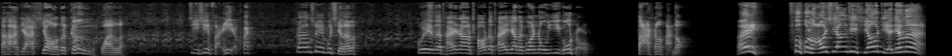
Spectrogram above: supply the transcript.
大家笑得更欢了。纪信反应也快，干脆不起来了。跪在台上，朝着台下的观众一拱手，大声喊道：“哎，父老乡亲、小姐姐们，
